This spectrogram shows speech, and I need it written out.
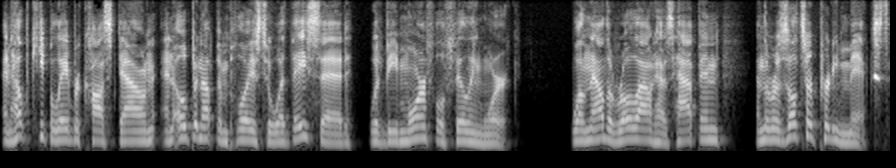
and help keep labor costs down and open up employees to what they said would be more fulfilling work. Well, now the rollout has happened and the results are pretty mixed.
